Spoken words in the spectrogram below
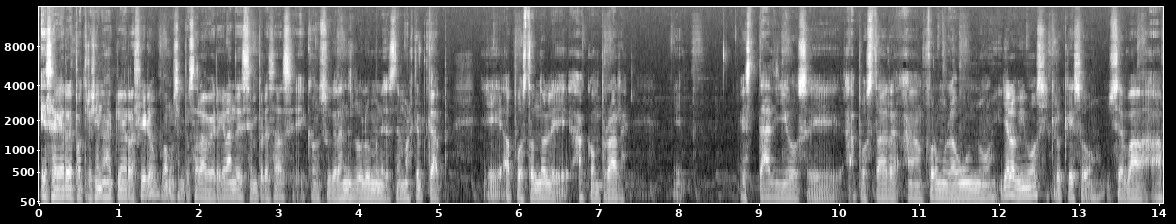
esa guerra de patrocinios a que me refiero, vamos a empezar a ver grandes empresas eh, con sus grandes volúmenes de market cap eh, apostándole a comprar eh, estadios, apostar a Fórmula 1. Ya lo vimos y creo que eso se va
